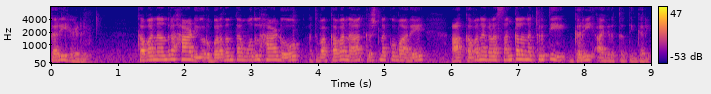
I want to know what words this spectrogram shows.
ಗರಿ ಹೇಳ್ರಿ. ಕವನ ಅಂದ್ರೆ ಹಾಡು, ಇವರು ಬರೆದಂಥ ಮೊದಲ ಹಾಡು ಅಥವಾ ಕವನ ಕೃಷ್ಣಕುಮಾರಿ, ಆ ಕವನಗಳ ಸಂಕಲನ ಕೃತಿ ಗರಿ ಆಗಿರ್ತತಿ, ಗರಿ.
